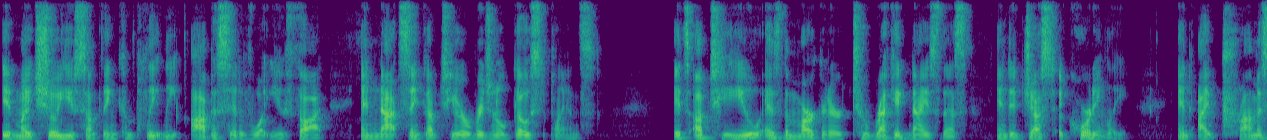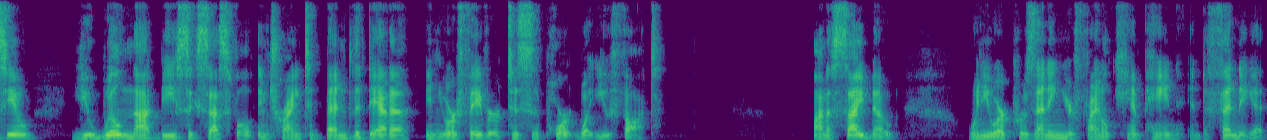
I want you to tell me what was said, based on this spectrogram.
It might show you something completely opposite of what you thought and not sync up to your original ghost plans. It's up to you as the marketer to recognize this and adjust accordingly. And I promise you, you will not be successful in trying to bend the data in your favor to support what you thought. On a side note, when you are presenting your final campaign and defending it,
